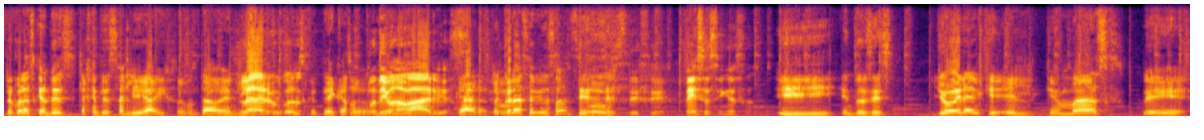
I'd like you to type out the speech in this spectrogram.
¿Recuerdas que antes la gente salía y se juntaba en Claro, las cuando- discotecas o- Cuando iban a bares. Claro, ¿recuerdas eso? Sí, sí, sí. sí, sí. Meses sin eso. Y entonces yo era el que, el que más eh,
